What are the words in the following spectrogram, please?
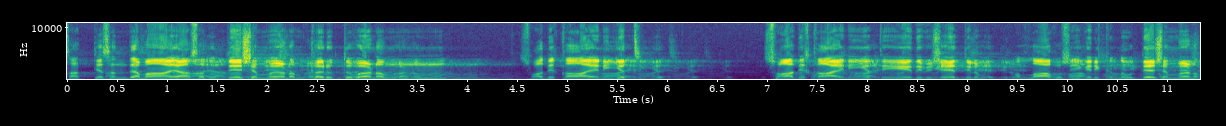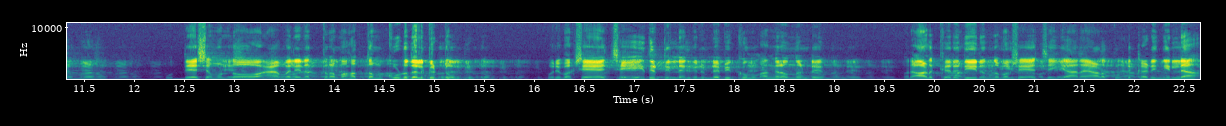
സത്യസന്ധമായ സതുദ്ദേശം വേണം കരുത്ത് വേണം. സ്വാദിഖായ നീയത്ത്. സ്വാദിഖായ നീയത്ത് ഏത് വിഷയത്തിലും അള്ളാഹു സ്വീകരിക്കുന്ന ഉദ്ദേശം വേണം. ഉദ്ദേശമുണ്ടോ അമലിന് എത്ര മഹത്വം കൂടുതൽ കിട്ടും? ഒരുപക്ഷെ ചെയ്തിട്ടില്ലെങ്കിലും ലഭിക്കും. അങ്ങനെ ഒന്നുണ്ട് ഒരാൾ കരുതിയിരുന്നു പക്ഷേ ചെയ്യാൻ അയാളെ കൊണ്ട് കഴിഞ്ഞില്ല.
